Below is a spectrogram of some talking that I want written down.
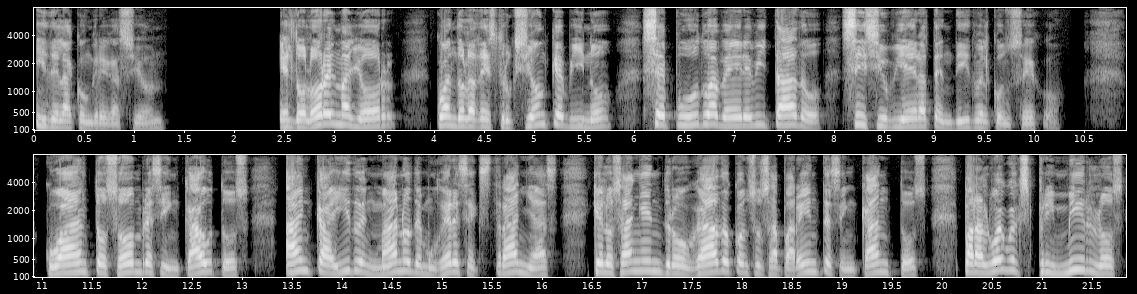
y de la congregación. El dolor es mayor cuando la destrucción que vino se pudo haber evitado si se hubiera atendido el consejo. ¿Cuántos hombres incautos han caído en manos de mujeres extrañas que los han endrogado con sus aparentes encantos para luego exprimirlos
